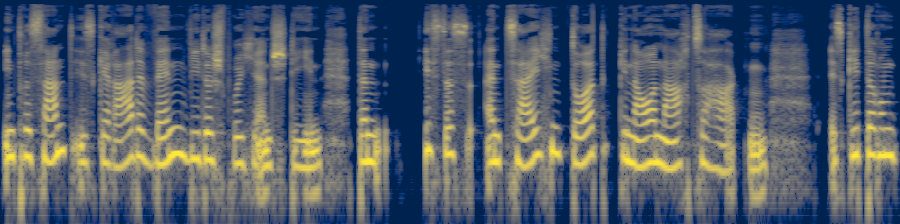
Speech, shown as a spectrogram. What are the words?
interessant ist, gerade wenn Widersprüche entstehen, dann ist das ein Zeichen, dort genauer nachzuhaken. Es geht darum,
